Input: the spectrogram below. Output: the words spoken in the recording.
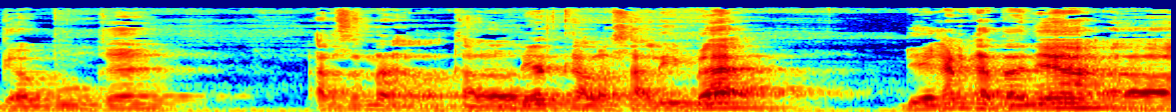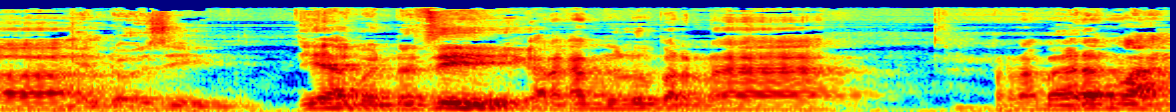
gabung ke Arsenal. Kalau lihat kalau Saliba dia kan katanya eh, Gendozi Iya Guendouzi karena kan dulu pernah pernah bareng lah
